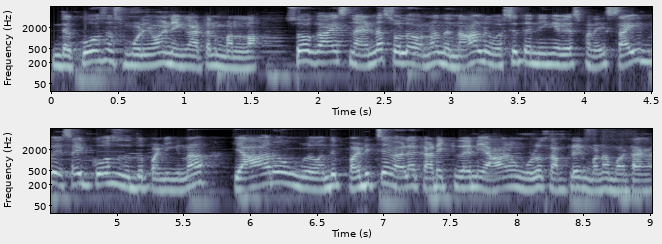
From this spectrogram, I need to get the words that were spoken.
இந்த கோர்சஸ் மூலியமா நீங்கள் அட்டன் பண்ணலாம். ஸோ காய்ஸ் நான் என்ன சொல்ல வரேன்னா இந்த நாலு வருஷத்தை நீங்கள் வேஸ்ட் பண்ணி சைட் பை சைட் கோர்சஸ் இது பண்ணிங்கன்னா யாரும் உங்களை வந்து படித்த வேலை கிடைக்கலன்னு யாரும் உங்களை கம்ப்ளைண்ட் பண்ண மாட்டாங்க.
